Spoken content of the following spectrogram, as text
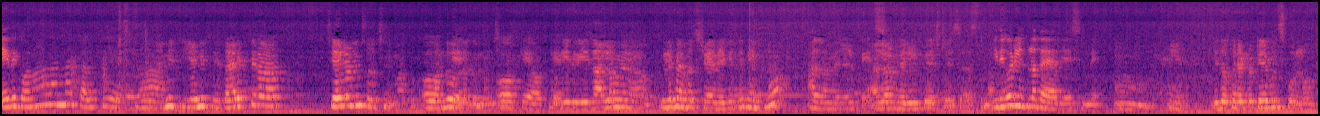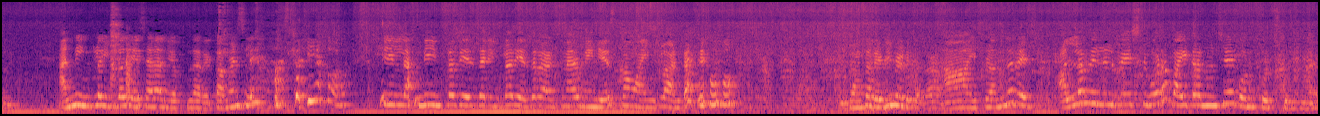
ఏది కొనాలన్నా కదా. అన్ని ఇవన్నీ డైరెక్ట్గా చేలో నుంచి వచ్చింది మాకు. Okay okay okay. ఇది అల్లం ఉల్లిపాయ ఫస్ట్ వేగింది దీంట్లో అల్లం వెల్లుల్లి పేస్ట్. అల్లం వెల్లుల్లి పేస్ట్ వేసేస్తున్నాం. ఇది కూడా ఇంట్లో తయారు చేసింది. ఇది ఒక రెండు టేబుల్ స్పూన్లు అవుతుంది. అన్ని ఇంట్లో ఇంట్లో చేశారని చెప్తున్నారు. కమెంట్స్ లేదు వీళ్ళు అన్ని ఇంట్లో చేశారు ఇంట్లో చేశారు అంటున్నారు. మేము చేసుకోము ఇంట్లో అంటారేమో. ఇదంతా రెడీమేడ్ కదా? ఇప్పుడు అందరూ రెడ్- అల్లం వెల్లుల్లి పేస్ట్ కూడా బయట నుంచే కొనుక్కొచ్చుకుంటున్నారు.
